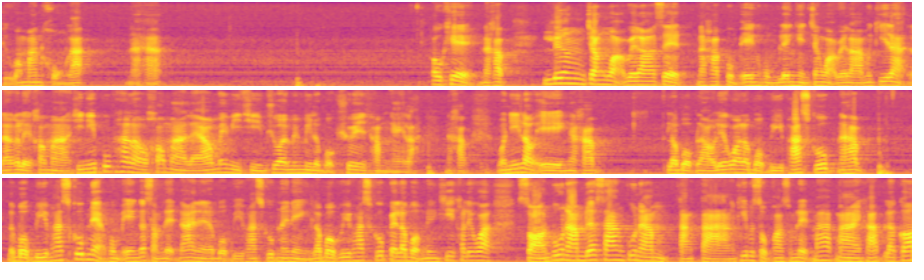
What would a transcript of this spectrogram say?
ถือว่ามั่นคงละนะฮะ โอเคนะครับ เรื่องจังหวะเวลาเสร็จนะครับผมเองผมเล็งเห็นจังหวะเวลาเมื่อกี้แหละแล้วก็เลยเข้ามาทีนี้ปุ๊บถ้าเราเข้ามาแล้วไม่มีทีมช่วยไม่มีระบบช่วยทำไงล่ะนะครับวันนี้เราเองนะครับระบบเราเรียกว่าระบบ B Plus Group นะครับระบบ B Plus Group เนี่ยผมเองก็สำเร็จได้ในระบบ B Plus Group นั่นเอง ระบบ B Plus Group เป็นระบบหนึ่งที่เขาเรียกว่าสอนผู้นำเลือกสร้างผู้นำต่างๆ ที่ประสบความสำเร็จมากมายครับ แล้วก็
